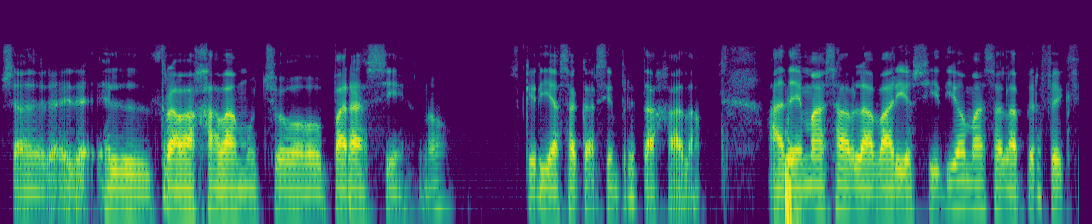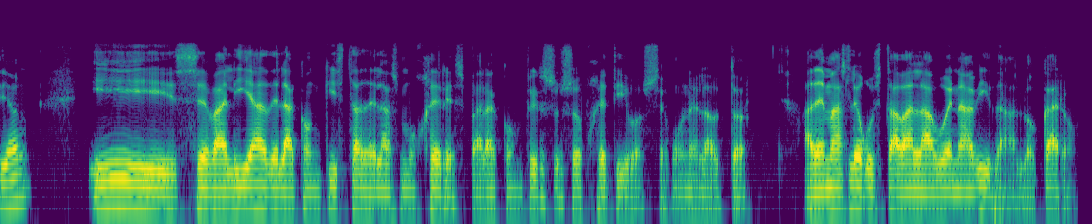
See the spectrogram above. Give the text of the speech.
o sea, él trabajaba mucho para sí, ¿no? Quería sacar siempre tajada. Además habla varios idiomas a la perfección y se valía de la conquista de las mujeres para cumplir sus objetivos, según el autor. Además le gustaba la buena vida, lo caro.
